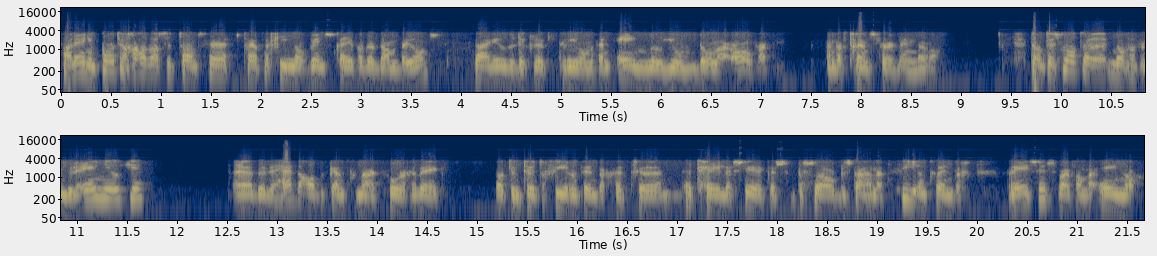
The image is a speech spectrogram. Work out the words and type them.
Alleen in Portugal was de transferstrategie nog winstgevender dan bij ons. Daar hielden de clubs 301 miljoen dollar over aan dat transferwindow. Dan tenslotte nog een Formule 1 nieuwtje. Uh, we hebben al bekendgemaakt vorige week dat in 2024 het, uh, het hele circus zou bestaan uit 24 races, waarvan er één nog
